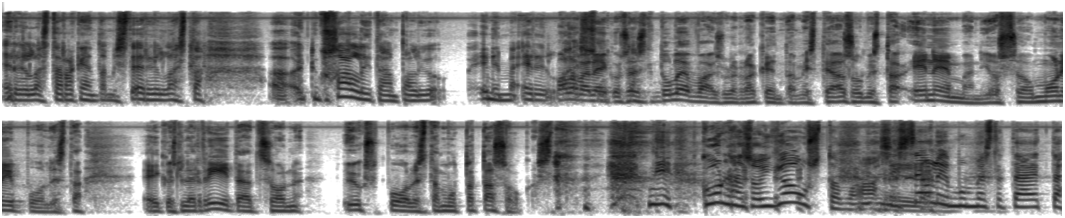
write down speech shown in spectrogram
erilaista rakentamista, erilaista, äh, niin kuin sallitaan paljon enemmän erilaisuutta. Palveleeko se sitten tulevaisuuden rakentamista ja asumista enemmän, jos se on monipuolista? Eikö sille riitä, että se on yksipuolista, mutta tasokasta? niin, kunhan se on joustavaa. siis se oli mun mielestä tämä, että,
